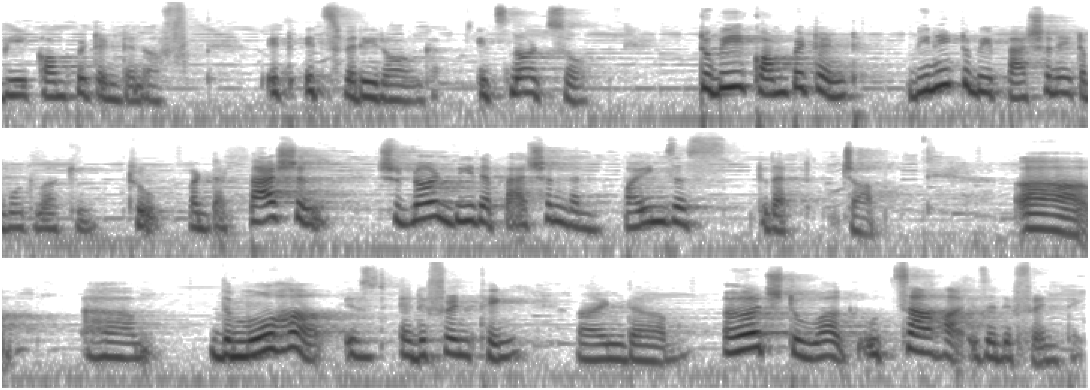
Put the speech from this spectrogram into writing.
be competent enough. It, it's very wrong. It's not so. To be competent, we need to be passionate about working, true, but that passion should not be the passion that binds us to that job. Uh, um, the moha is a different thing, and the urge to work, utsaha, is a different thing.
